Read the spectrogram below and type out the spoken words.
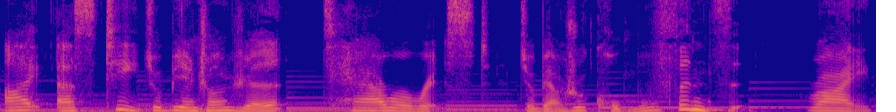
i s t 就变成人 terrorist，就表示恐怖分子。 Right，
